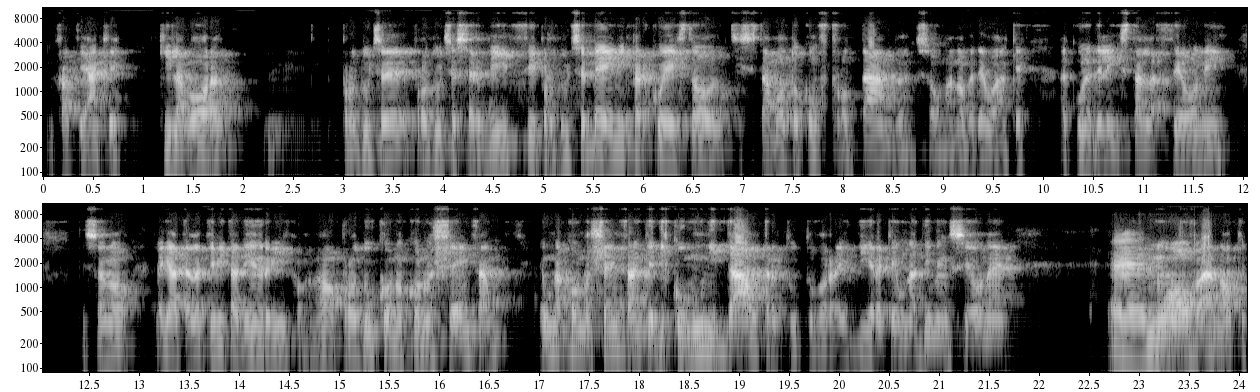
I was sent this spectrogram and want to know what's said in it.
infatti anche chi lavora produce, produce, servizi, produce beni per questo, ci si sta molto confrontando, insomma, no? vedevo anche alcune delle installazioni che sono legate all'attività di Enrico, no? producono conoscenza e una conoscenza anche di comunità oltretutto, vorrei dire, che è una dimensione eh, nuova, no? che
